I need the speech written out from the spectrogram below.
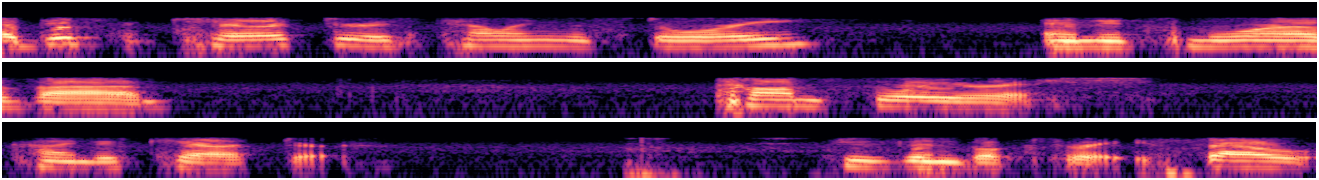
a different character is telling the story, and it's more of a Tom Sawyerish kind of character who's in book three. So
